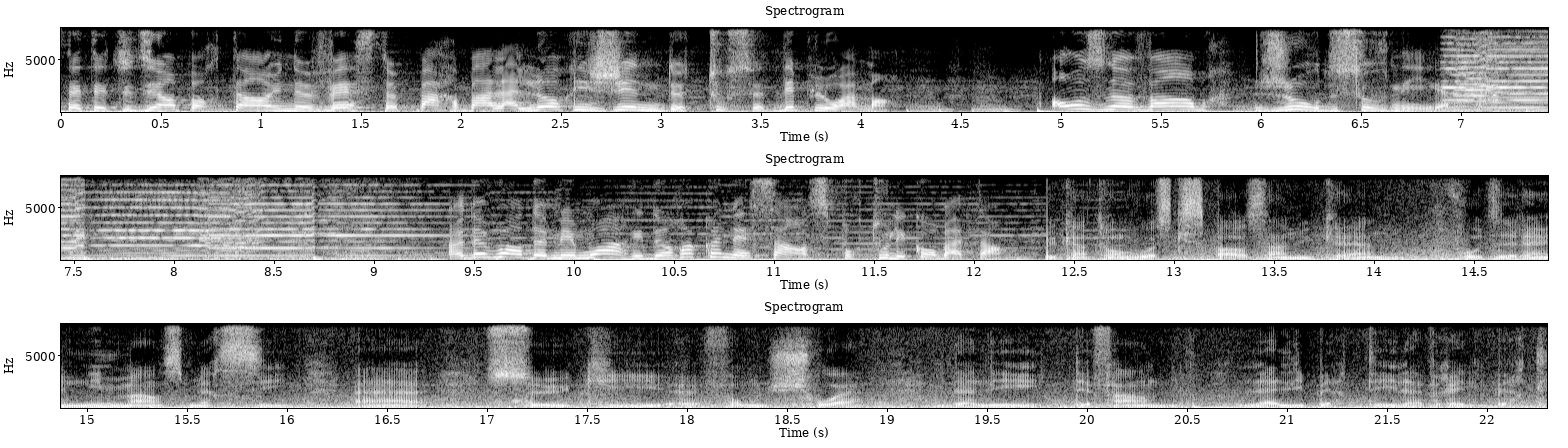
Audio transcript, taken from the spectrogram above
Cet étudiant portant une veste pare-balles à l'origine de tout ce déploiement. 11 novembre, jour du souvenir. Un devoir de mémoire et de reconnaissance pour tous les combattants. Quand on voit ce qui se passe en Ukraine, il faut dire un immense merci à ceux qui euh, font le choix d'aller défendre la liberté, la vraie liberté.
